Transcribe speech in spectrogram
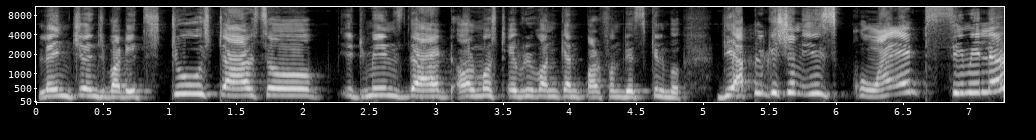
lane change, but it's 2 star, so it means that almost everyone can perform this skill move. The application is quite similar,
